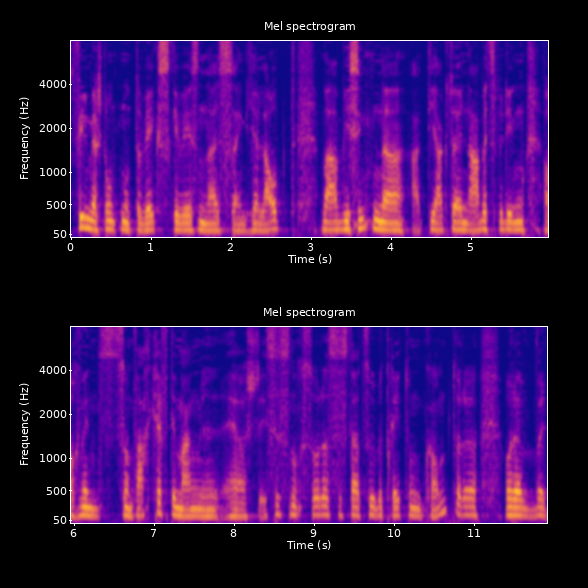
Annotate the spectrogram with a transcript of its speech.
viel mehr Stunden unterwegs gewesen, als eigentlich erlaubt war. Wie sind denn da die aktuellen Arbeitsbedingungen? Auch wenn so ein Fachkräftemangel herrscht, ist es noch so, dass es da zu Übertretungen kommt? Oder, oder weil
